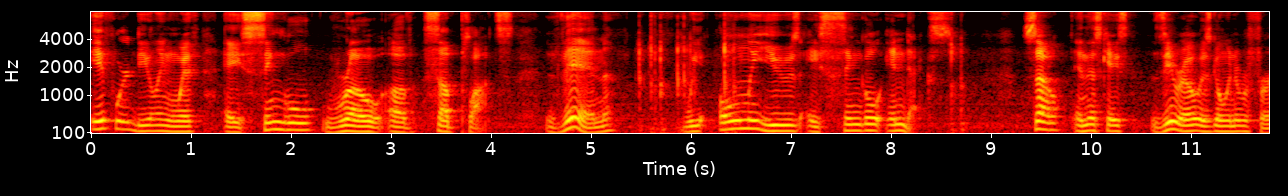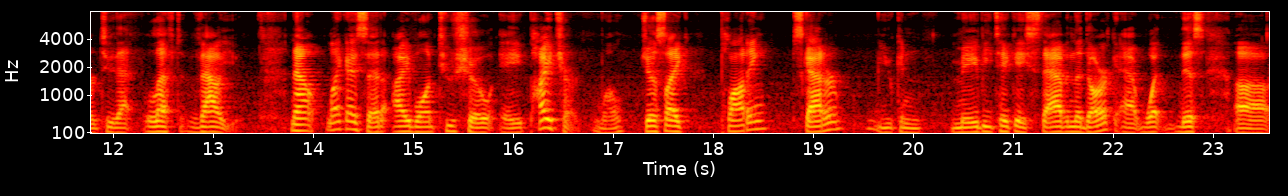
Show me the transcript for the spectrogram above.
If we're dealing with a single row of subplots, then we only use a single index. So in this case, 0 is going to refer to that left value. Now, like I said, I want to show a pie chart. Well, just like plotting, scatter, you can maybe take a stab in the dark at what this uh,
